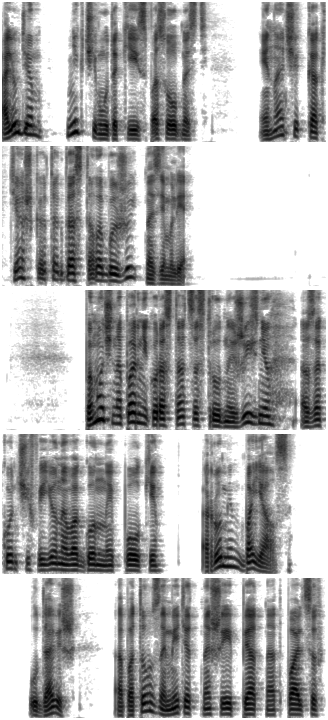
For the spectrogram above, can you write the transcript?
а людям ни к чему такие способности. Иначе как тяжко тогда стало бы жить на земле. Помочь напарнику расстаться с трудной жизнью, закончив ее на вагонной полке, Ромин боялся. Удавишь – а потом заметят на шее пятна от пальцев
